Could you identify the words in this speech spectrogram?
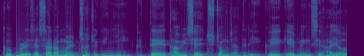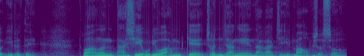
그 블레셋 사람을 쳐 죽이니 그때 다윗의 추종자들이 그에게 맹세하여 이르되 왕은 다시 우리와 함께 전장에 나가지 마옵소서.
